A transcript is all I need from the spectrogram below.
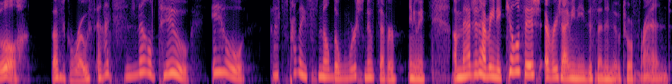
Ugh, that's gross. And that smell too. Ew. That's probably smelled the worst notes ever. Anyway, imagine having to kill a fish every time you need to send a note to a friend.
